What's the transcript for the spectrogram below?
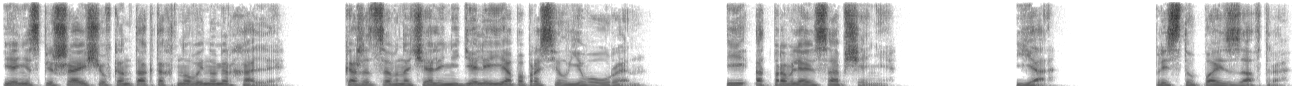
Я не спеша ищу в контактах новый номер Халли. Кажется, в начале недели я попросил его у Рен. И отправляю сообщение. Я. Приступай завтра.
